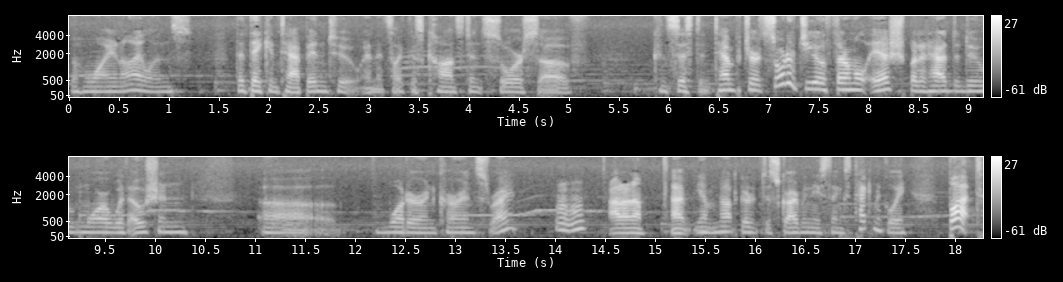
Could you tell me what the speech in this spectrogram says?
the Hawaiian Islands that they can tap into, and it's like this constant source of consistent temperature. It's sort of geothermal-ish, but it had to do more with ocean uh, water and currents, right? hmm I don't know. I, I'm not good at describing these things technically, but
